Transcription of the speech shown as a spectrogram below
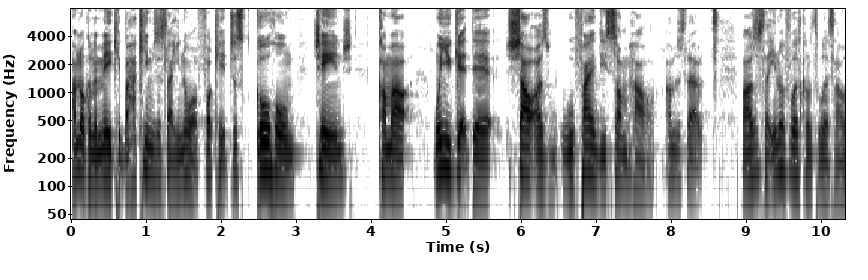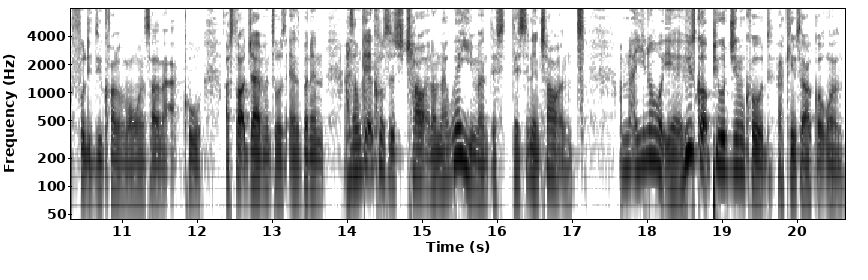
I'm not gonna make it. But Hakeem's just like, you know what, fuck it, just go home, change, come out. When you get there, shout us. We'll find you somehow. I'm just like. But I was just like, you know, if worst comes to worst, I'll fully do carnival on one side. Like, ah, cool. I'll start driving towards ends. But then as I'm getting closer to Charlton, I'm like, where are you, man? They're, they're still in Charlton. I'm like, you know what, yeah? Who's got a pure gym code? Hakeem said, I've got one.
